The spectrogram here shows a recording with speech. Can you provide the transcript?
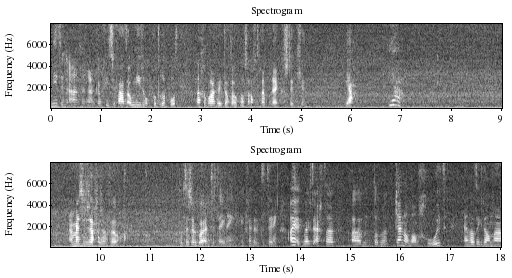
niet is aangeraakt door vieze vaat, ook niet opgedruppeld, dan gebruik ik dat ook als aftreprek stukje. Ja, ja. En mensen zeggen zoveel. Dat is ook wel entertaining. Ik vind het entertaining. Oh ja, ik merkte echt uh, um, dat mijn channel dan groeit. En dat ik dan uh,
